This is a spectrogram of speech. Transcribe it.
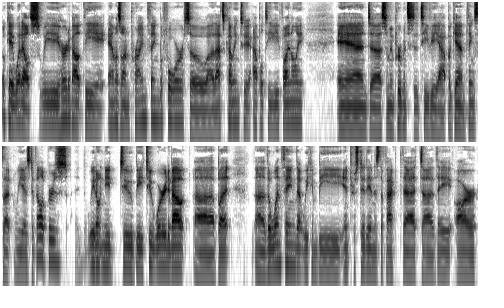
Okay, what else? We heard about the Amazon Prime thing before, so uh, that's coming to Apple TV finally, and uh, some improvements to the TV app. Again, things that we as developers we don't need to be too worried about, but uh, the one thing that we can be interested in is the fact that uh, they are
